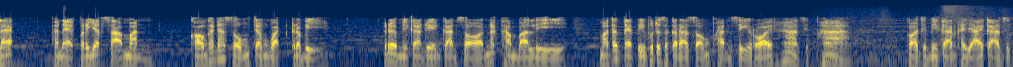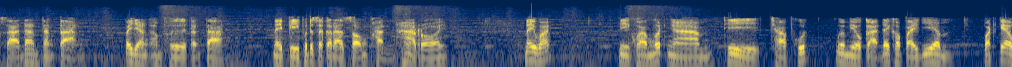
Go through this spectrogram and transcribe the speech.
และแผนกปริยัติสามัญ ของคณะสงฆ์จังหวัดกระบี่ เริ่มมีการเรียนการสอนนักธรรมบาลี มาตั้งแต่ปีพุทธศักราช 2455 ก่อนจะมีการขยายการศึกษาด้านต่างๆ ไปยังอำเภอต่างๆ ในปีพุทธศักราช 2500 ในวัดมีความงดงามที่ชาวพุทธเมื่อมีโอกาสได้เข้าไปเยี่ยม วัดแก้ว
